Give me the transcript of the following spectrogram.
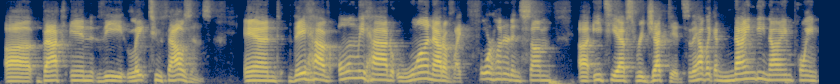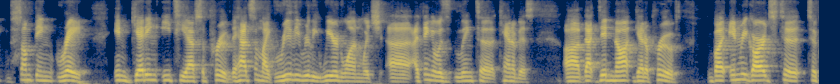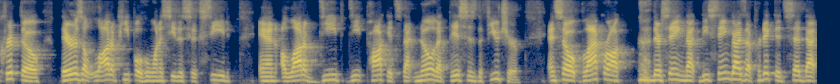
uh, back in the late 2000s. And they have only had one out of like 400 and some uh, ETFs rejected. So they have like a 99 point something rate in getting ETFs approved. They had some like really, really weird one, which uh, I think it was linked to cannabis, uh, that did not get approved. But in regards to, to crypto, there is a lot of people who want to see this succeed and a lot of deep, deep pockets that know that this is the future. And so BlackRock, they're saying that these same guys that predicted said that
